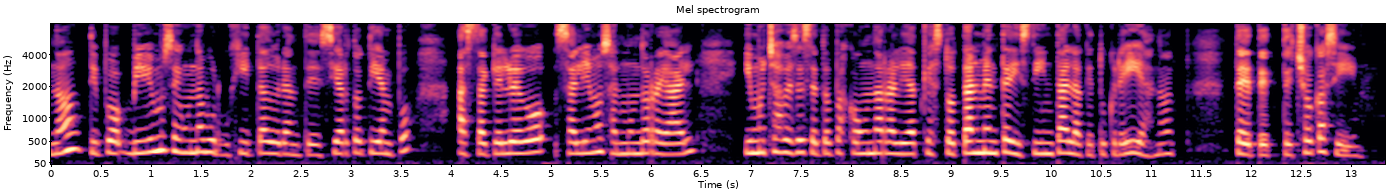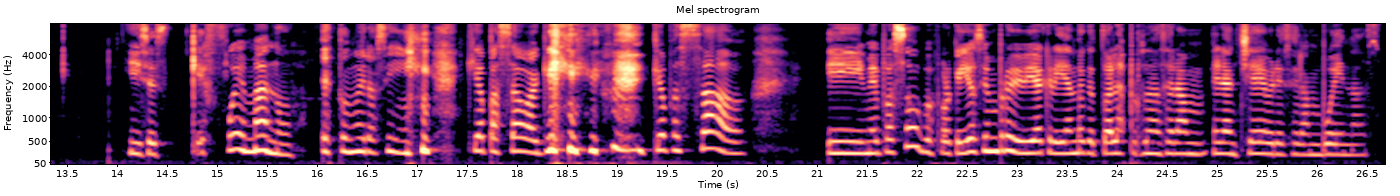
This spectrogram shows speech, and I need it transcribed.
¿no? Tipo, vivimos en una burbujita durante cierto tiempo hasta que luego salimos al mundo real y muchas veces te topas con una realidad que es totalmente distinta a la que tú creías, ¿no? Te, te, te chocas y, y dices, ¿qué fue, mano? Esto no era así. ¿Qué ha pasado aquí? ¿Qué ha pasado? Y me pasó, pues porque yo siempre vivía creyendo que todas las personas eran, eran chéveres, eran buenas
